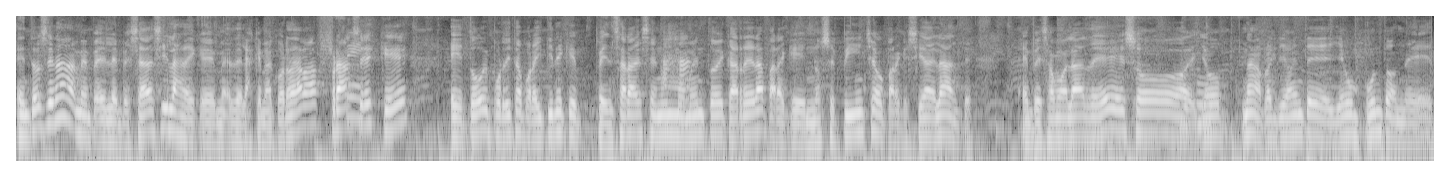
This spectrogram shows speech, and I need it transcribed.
Entonces nada, me le empecé a decir las de, que de las que me acordaba, frases que eh, todo deportista por ahí tiene que pensar a veces en un Ajá. momento de carrera para que no se pinche o para que siga adelante. Empezamos a hablar de eso, yo, nada, prácticamente llega un punto donde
